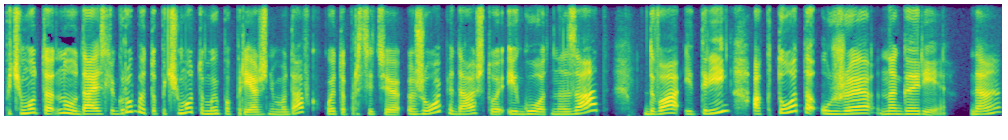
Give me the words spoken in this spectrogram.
Почему-то, ну да, если грубо, то почему-то мы по-прежнему, да, в какой-то, простите, жопе, да, что и год назад, два и три, а кто-то уже на горе, да,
